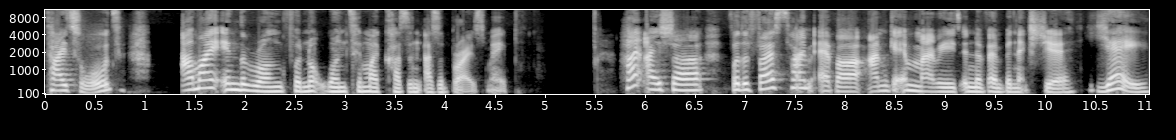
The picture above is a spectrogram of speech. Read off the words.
titled Am I in the wrong for not wanting my cousin as a bridesmaid? Hi, Aisha. For the first time ever, I'm getting married in November next year. Yay.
